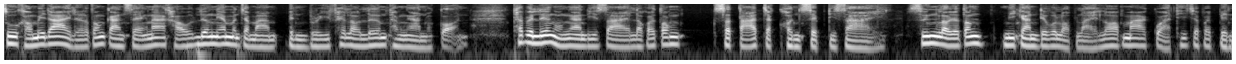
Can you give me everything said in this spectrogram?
สู้เขาไม่ได้ หรือเราต้องการแซงหน้าเขา เรื่องนี้มันจะมาเป็น brief ให้เราเริ่มทำงานมาก่อน ถ้าเป็นเรื่องของงานดีไซน์ เราก็ต้องสตาร์ทจาก concept design ซึ่งเราจะต้องมีการ develop หลายรอบมากกว่าที่จะไปเป็น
